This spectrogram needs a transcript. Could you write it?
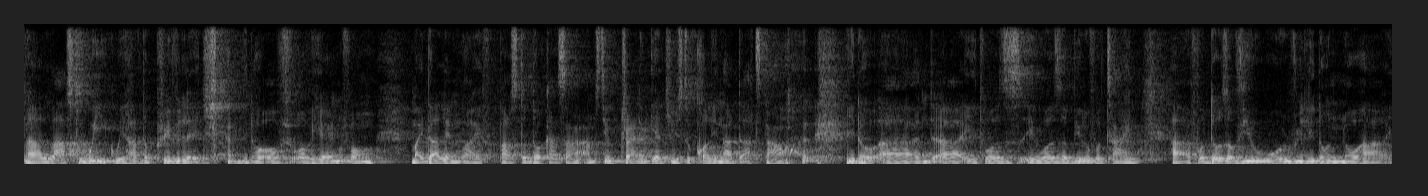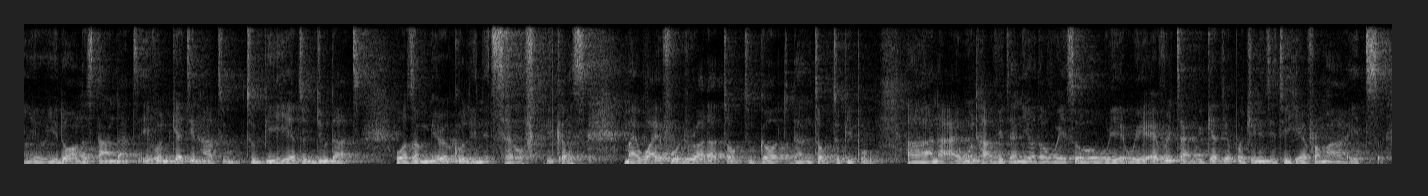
Uh, last week, we had the privilege you know, of, of hearing from my darling wife, Pastor Dorcas. I'm still trying to get used to calling her that now, you know, and uh, it, was, it was a beautiful time. Uh, for those of you who really don't know her, you, you don't understand that even getting her to, to be here to do that was a miracle in itself because my wife would rather talk to God than talk to people, uh, and I won't have it any other way. So we, we every time we get the opportunity to hear from her, it's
